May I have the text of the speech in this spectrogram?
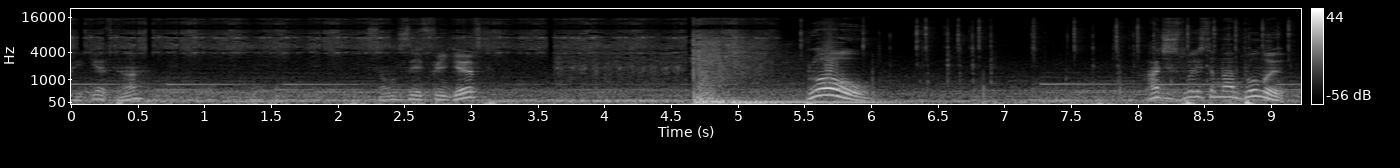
Free gift, huh? Someone say free gift? Bro! I just wasted my bullet.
